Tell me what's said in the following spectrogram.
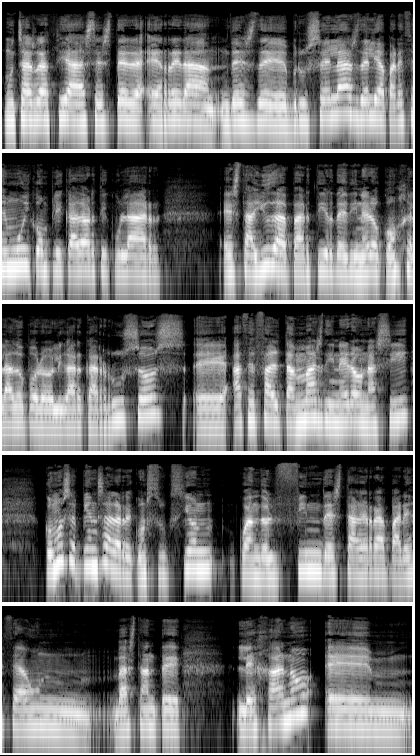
Muchas gracias, Esther Herrera, desde Bruselas. Delia, parece muy complicado articular esta ayuda a partir de dinero congelado por oligarcas rusos. Eh, hace falta más dinero aún así. ¿Cómo se piensa la reconstrucción cuando el fin de esta guerra parece aún bastante lejano eh,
